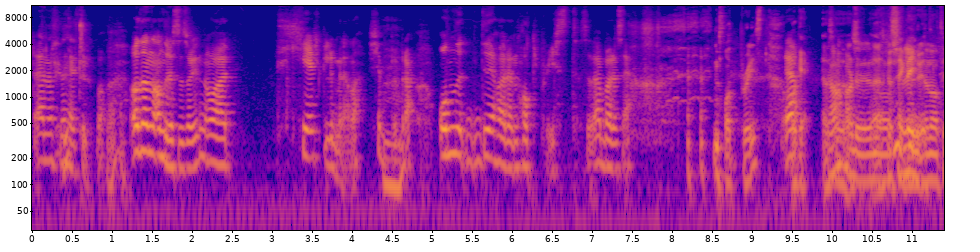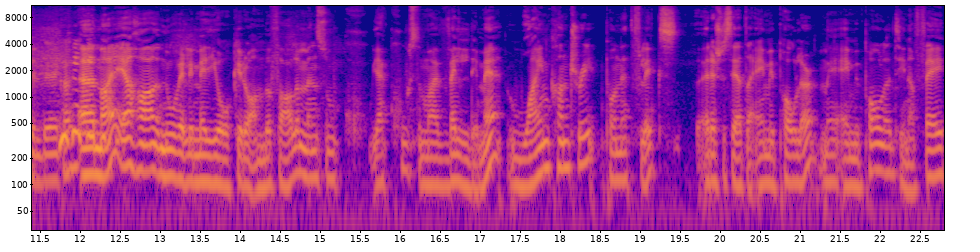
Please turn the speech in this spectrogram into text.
Det er jeg nesten helt sikker på. Og den andre sesongen var helt glimrende. Kjempebra. Og de har en hot priest, så det er bare å se. Hot priest. Ja. Ok, jeg Ja, skal- har du noe lignende å tilby? Eh, nei, jeg har noe veldig medioker å anbefale, men som jeg koste meg veldig med. Wine Country på Netflix, regissert av Amy Poehler, med Amy Poehler, Tina Fey,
